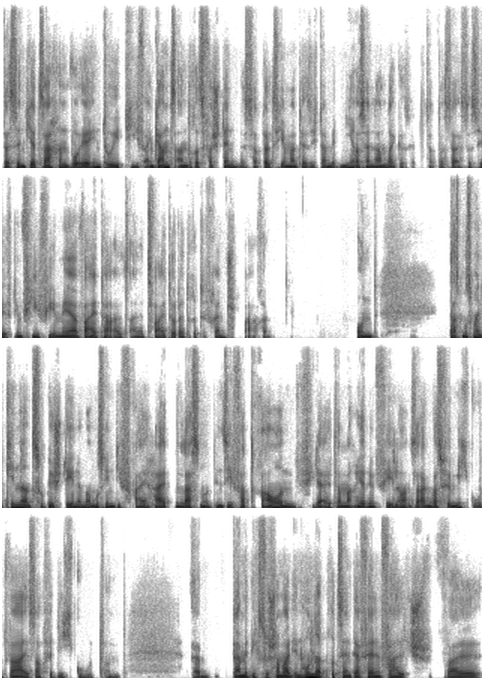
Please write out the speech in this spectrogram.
Das sind jetzt Sachen, wo er intuitiv ein ganz anderes Verständnis hat als jemand, der sich damit nie auseinandergesetzt hat. Das heißt, das hilft ihm viel, viel mehr weiter als eine zweite oder dritte Fremdsprache. Und das muss man Kindern zugestehen. Man muss ihnen die Freiheiten lassen und in sie vertrauen. Viele Eltern machen ja den Fehler und sagen, was für mich gut war, ist auch für dich gut. Und ähm, damit liegst du schon mal in 100 Prozent der Fällen falsch, weil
